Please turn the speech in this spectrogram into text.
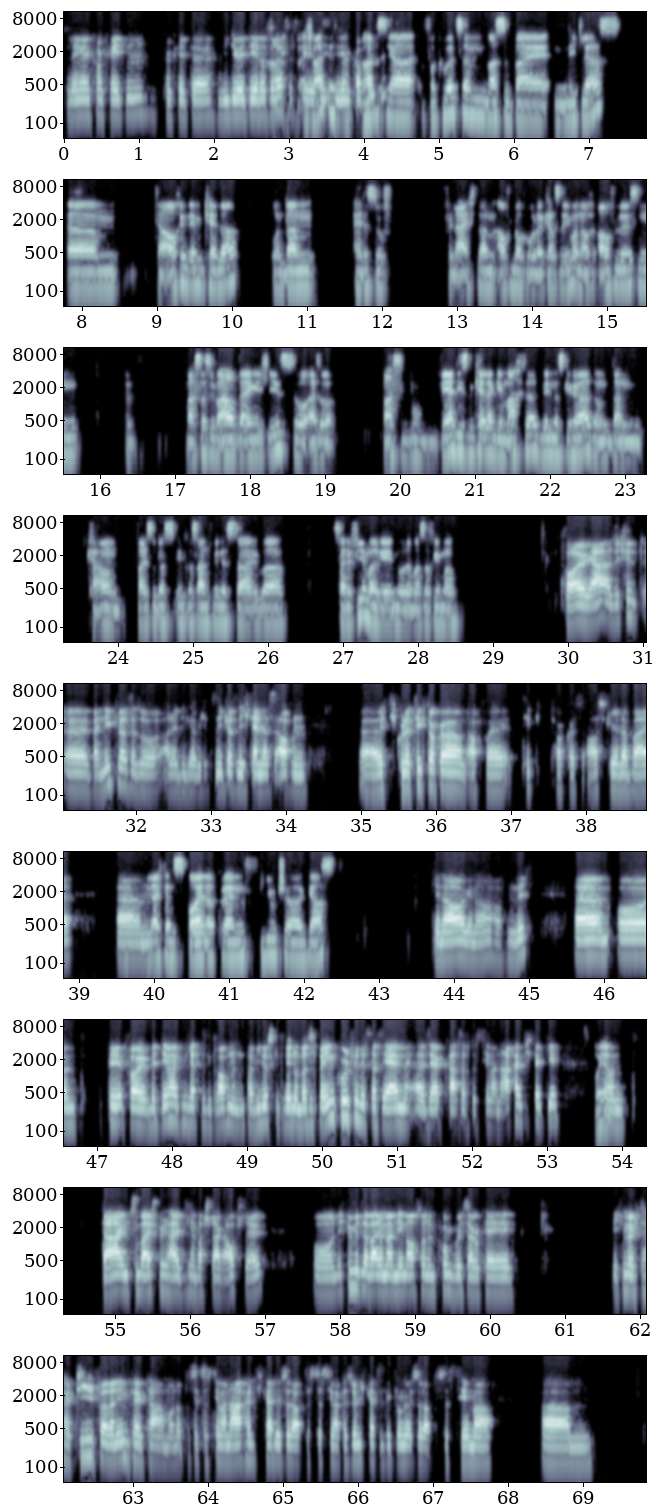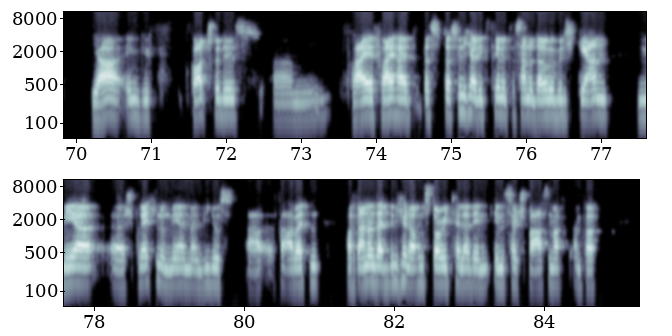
so eine konkreten, konkrete Videoidee oder sowas? Ich, ich weiß nicht, die, die du hattest ja vor kurzem, warst du bei Niklas, ähm, da auch in dem Keller und dann hättest du vielleicht dann auch noch oder kannst du immer noch auflösen, was das überhaupt eigentlich ist. So, also was, wo, wer diesen Keller gemacht hat, wem das gehört und dann kann, falls du das interessant findest, da über seine Firma reden oder was auch immer. Voll, ja. Also ich finde äh, bei Niklas, also alle, die glaube ich jetzt Niklas nicht kennen, das ist auch ein äh, richtig cooler TikToker und auch bei TikTokers Austria dabei. Ähm, Vielleicht ein Spoiler für einen Future Gast. Genau, genau, hoffentlich. Ähm, und voll, mit dem habe ich mich letztens getroffen und ein paar Videos gedreht. Und was ich bei ihm cool finde, ist, dass er äh, sehr krass auf das Thema Nachhaltigkeit geht. Oh ja. Und da ihm zum Beispiel halt sich einfach stark aufstellt. Und ich bin mittlerweile in meinem Leben auch so an einem Punkt, wo ich sage, okay, ich möchte halt tieferen Impact haben. Und ob das jetzt das Thema Nachhaltigkeit ist oder ob das das Thema Persönlichkeitsentwicklung ist oder ob das das Thema, ähm, ja, irgendwie Fortschritt ist, ähm, Freie Freiheit, das, das finde ich halt extrem interessant und darüber würde ich gern mehr äh, sprechen und mehr in meinen Videos äh, verarbeiten. Auf der anderen Seite bin ich halt auch ein Storyteller, dem, dem es halt Spaß macht, einfach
